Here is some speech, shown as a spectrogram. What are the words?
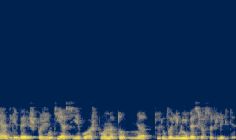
netgi be išpažinties, jeigu aš tuo metu neturiu galimybės jos atlikti.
